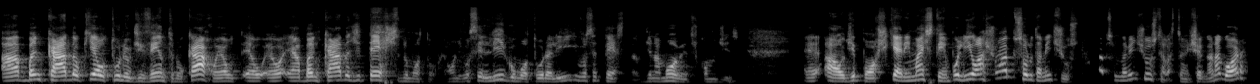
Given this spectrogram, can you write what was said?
a bancada, o que é o túnel de vento no carro, é, o, é, o, é, a bancada de teste do motor, é onde você liga o motor ali e você testa, o dinamômetro, como dizem. É, Audi e Porsche querem mais tempo ali, eu acho absolutamente justo. Absolutamente justo. Elas estão chegando agora,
